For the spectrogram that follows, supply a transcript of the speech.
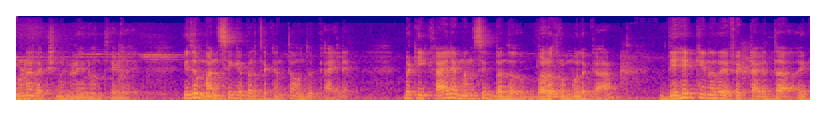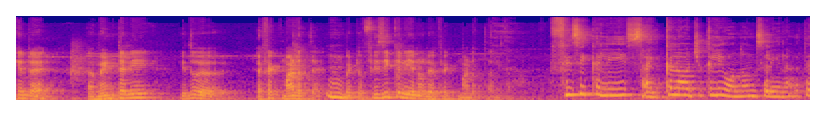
ಗುಣಲಕ್ಷಣಗಳೇನು ಅಂತ ಹೇಳಿದ್ರಿ. ಇದು ಮನಸ್ಸಿಗೆ ಬರತಕ್ಕಂಥ ಒಂದು ಕಾಯಿಲೆ. ಬಟ್ ಈ ಕಾಯಿಲೆ ಮನಸ್ಸಿಗೆ ಬಂದು ಬರೋದ್ರ ಮೂಲಕ ದೇಹಕ್ಕೆ ಏನಾದ್ರು ಎಫೆಕ್ಟ್ ಆಗುತ್ತಾ? ಯಾಕೆಂದರೆ ಮೆಂಟಲಿ ಇದು ಎಫೆಕ್ಟ್ ಮಾಡುತ್ತೆ ಬಟ್ ಫಿಸಿಕಲಿ ಏನಾದ್ರು ಎಫೆಕ್ಟ್ ಮಾಡುತ್ತಾ ಅಂತ? ಫಿಸಿಕಲಿ ಸೈಕಲಾಜಿಕಲಿ ಒಂದೊಂದು ಸಲ ಏನಾಗುತ್ತೆ?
